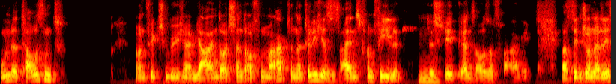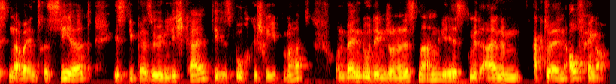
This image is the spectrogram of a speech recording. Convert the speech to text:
100.000 Non-Fiction-Bücher im Jahr in Deutschland auf den Markt. Und natürlich ist es eins von vielen. Mhm. Das steht ganz außer Frage. Was den Journalisten aber interessiert, ist die Persönlichkeit, die das Buch geschrieben hat. Und wenn du den Journalisten angehst mit einem aktuellen Aufhänger,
